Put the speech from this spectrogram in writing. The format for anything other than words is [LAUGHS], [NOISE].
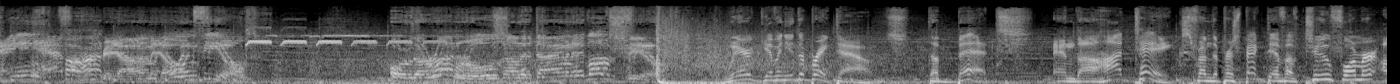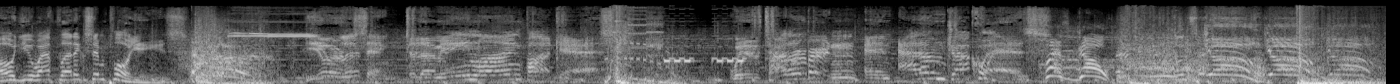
hanging half a hundred on them at Owen Field, or the run rules on the diamond at Love's Field. We're giving you the breakdowns, the bets, and the hot takes from the perspective of two former OU Athletics employees. You're listening to the Mainline Podcast with Tyler Burton and Adam Jaquez. Let's go! Let's go! Go! Go!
